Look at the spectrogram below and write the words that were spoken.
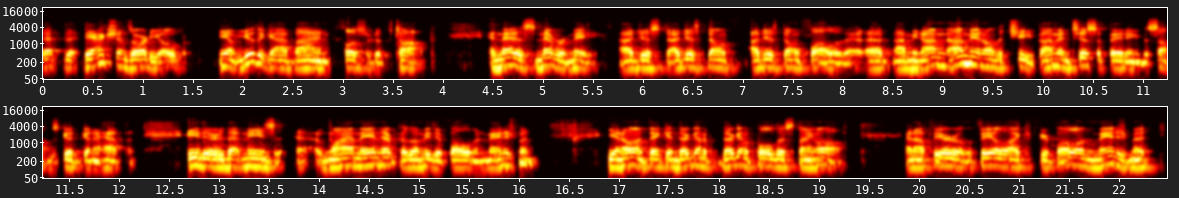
that the, the action's already over. you know, you're the guy buying closer to the top, and that is never me. I just, I just don't, I just don't follow that. I, I mean, I'm, I'm in on the cheap. I'm anticipating that something's good going to happen. Either that means uh, why am I in there? Because I'm either following management, you know, and thinking they're to, they're to pull this thing off. And I feel, feel like if you're following the management,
